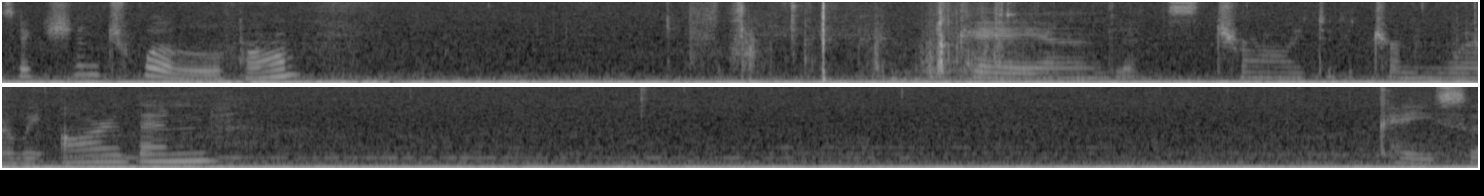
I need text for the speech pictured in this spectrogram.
Section 12, huh? Okay, and let's try to determine where we are then. Okay, so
